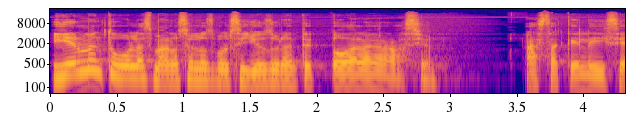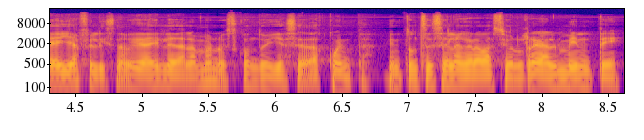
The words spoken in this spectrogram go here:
Y él mantuvo las manos en los bolsillos durante toda la grabación. Hasta que le dice a ella Feliz Navidad y le da la mano, es cuando ella se da cuenta. Entonces, en la grabación realmente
